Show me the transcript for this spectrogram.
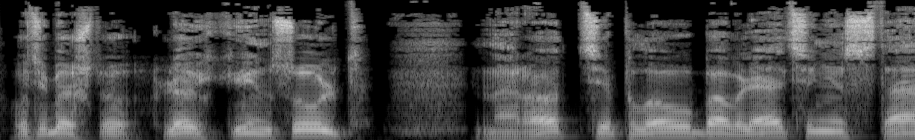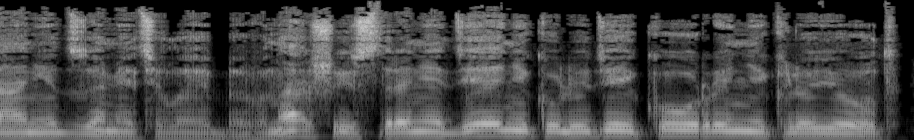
У тебя что, легкий инсульт? «Народ тепло убавлять и не станет», — заметила Эбба. «В нашей стране денег у людей куры не клюют».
